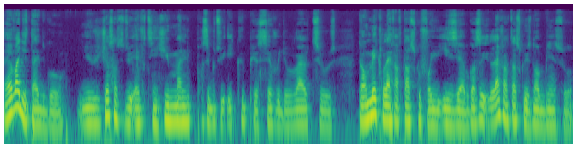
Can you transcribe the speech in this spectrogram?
However, the tide go, you just have to do everything humanly possible to equip yourself with the right tools that will make life after school for you easier. Because life after school is not being so.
